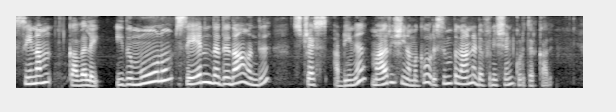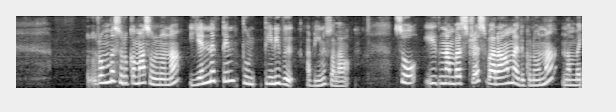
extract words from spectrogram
சினம் கவலை. இது மூணும் சேர்ந்தது தான் வந்து ஸ்ட்ரெஸ் அப்படின்னு மகரிஷி நமக்கு ஒரு சிம்பிளான டெஃபினிஷன் கொடுத்துருக்காரு. ரொம்ப சுருக்கமாக சொல்லணுன்னா எண்ணத்தின் து திணிவு அப்படின்னு சொல்லலாம். ஸோ இது நம்ம ஸ்ட்ரெஸ் வராமல் இருக்கணும்னா நம்ம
